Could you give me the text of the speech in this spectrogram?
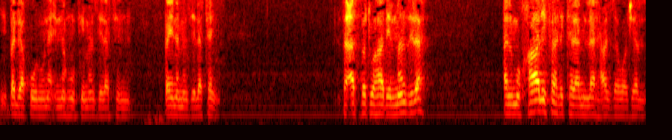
بل يقولون إنه في منزلة بين منزلتين. فأثبتوا هذه المنزلة المخالفة لكلام الله عز وجل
